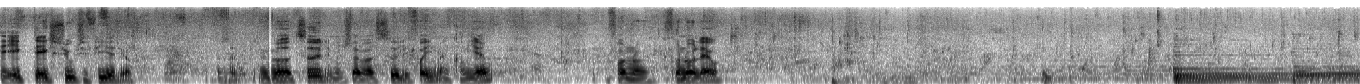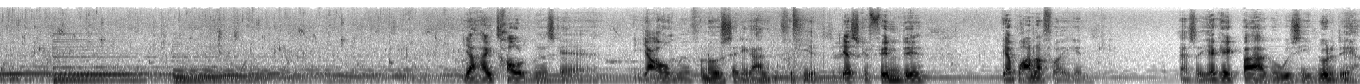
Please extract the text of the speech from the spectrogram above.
Det er ikke, det er ikke 7 til 4 job. Altså, vi møder tidligt, men så er vi også tidligt fri. Man kan komme hjem, få noget, få noget at lave. Jeg har ikke travlt med at skal jage med at få noget sat i gang, fordi at jeg skal finde det, jeg brænder for igen. Altså, jeg kan ikke bare gå ud og sige, nu er det det her.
